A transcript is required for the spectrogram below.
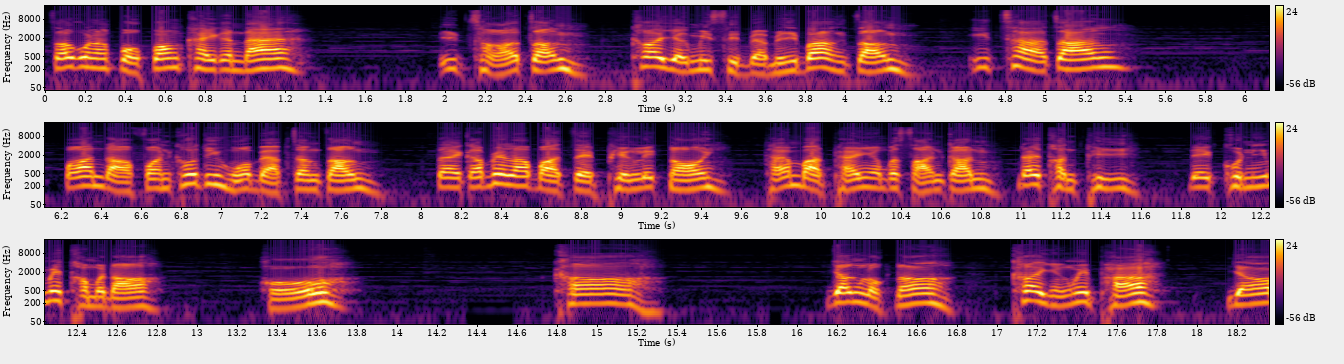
เจ้ากำลังปกป้องใครกันนะ อิจฉาจังข้ายากมีสิทธิ์แบบนี้บ้างจัง อิจฉาจังปานดาบฟันเข้าที่หัวแบบจังๆ แต่กลับได้รับบาดเจ็บเพียงเล็กน้อย แถมบาดแผลยังประสานกันได้ทันที เด็กคนนี้ไม่ธรรมดา โหข้ายังหรอกนะข้ายังไม่แพ้ยา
